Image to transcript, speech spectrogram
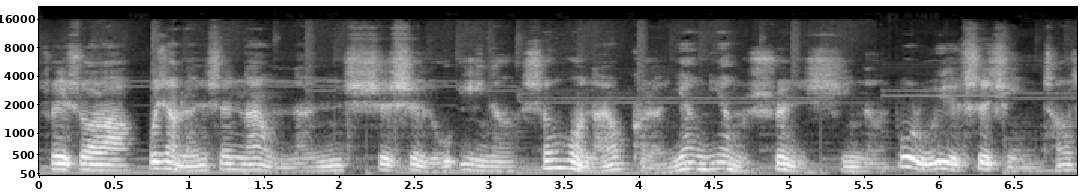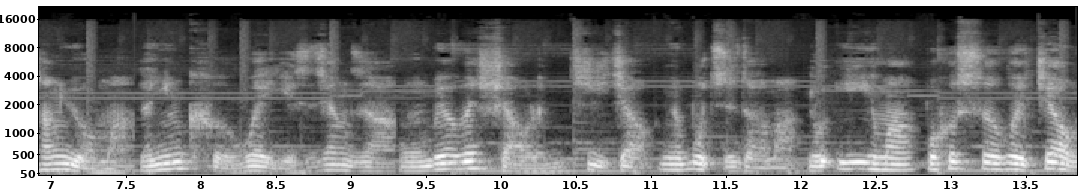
所以说啦，我想人生哪有能事事如意呢？生活哪有可能样样顺心呢？不如意的事情常常有嘛，人言可畏也是这样子啊。我们不要跟小人计较，因为不值得嘛。有意义吗？不和社会较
